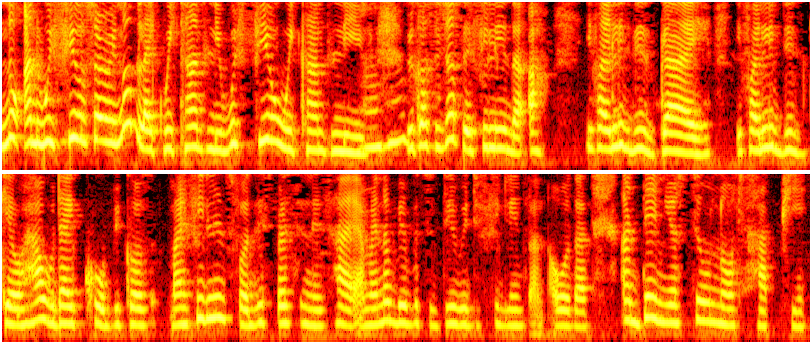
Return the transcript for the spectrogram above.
No and we feel sorry not like we can't leave we feel we can't leave. Mm-hmm. because it's just a feeling that ah if i leave this guy if i leave this girl how would i cope? Because my feelings for this person is high. I might not be able to deal with the feelings and all that. And then you're still not happy.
